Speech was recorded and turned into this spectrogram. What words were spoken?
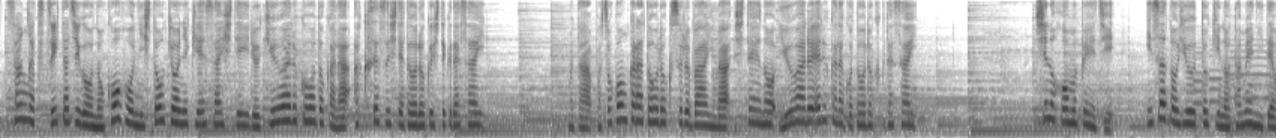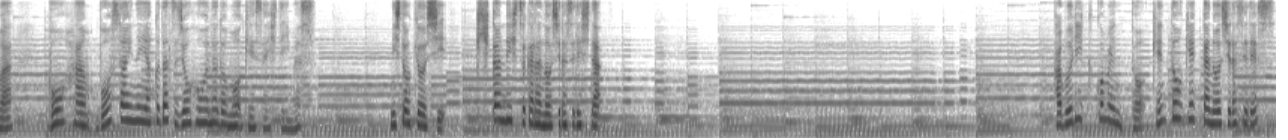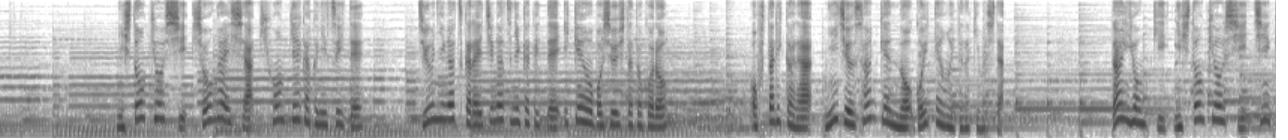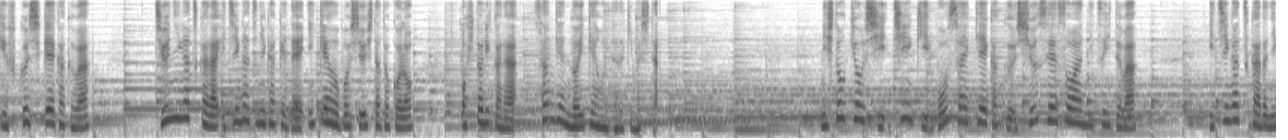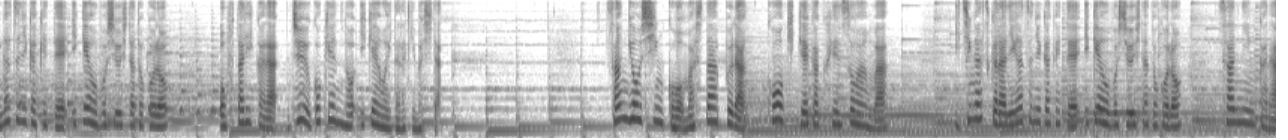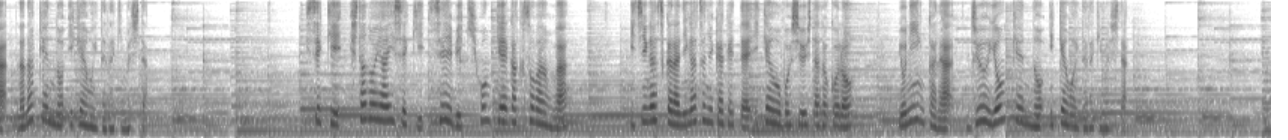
3月1日号の広報西東京に掲載している QR コードからアクセスして登録してください。またパソコンから登録する場合は指定の URL からご登録ください。市のホームページいざという時のためにでは防犯・防災に役立つ情報なども掲載しています。西東京市危機管理室からのお知らせでした。パブリックコメント検討結果のお知らせです。西東京市障害者基本計画について12月から1月にかけて意見を募集したところお二人から23件のご意見をいただきました。第4期西東京市地域福祉計画は12月から1月にかけて意見を募集したところお一人から3件の意見をいただきました。西東京市地域防災計画修正素案については1月から2月にかけて意見を募集したところお二人から15件の意見をいただきました産業振興マスタープラン後期計画編素案は1月から2月にかけて意見を募集したところ3人から7件の意見をいただきました。遺跡下野谷遺跡整備基本計画素案は1月から2月にかけて意見を募集したところ4人から14件の意見をいただきました。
